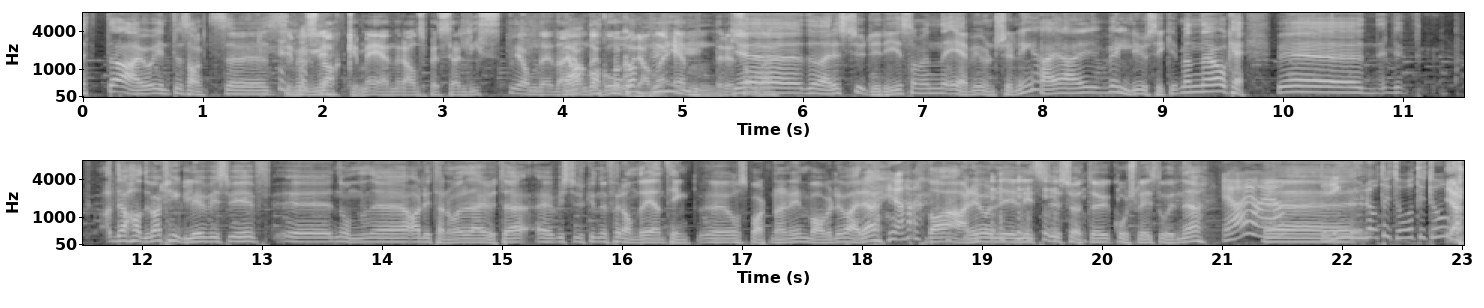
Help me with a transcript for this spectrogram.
dette er jo interessant, selvfølgelig. Vi må snakke med en eller annen spesialist vi, om det der, Ja, om det går kan an å endre sånne det der surreri som en evig unnskyldning, er veldig usikker. Men eh, OK. Vi, vi, det hadde vært hyggelig hvis vi, eh, noen eh, av lytterne våre der ute eh, Hvis du kunne forandre én ting hos partneren din, hva vil det være? Ja. Da er det jo litt søte, koselige historiene. Ja, ja, ja. Ring 08282. Ja,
